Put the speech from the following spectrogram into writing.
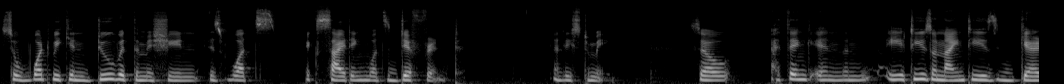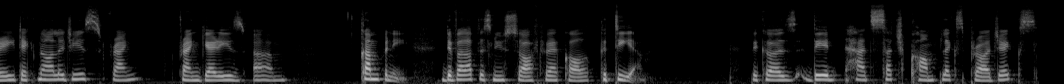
So, what we can do with the machine is what's exciting, what's different, at least to me. So, I think in the 80s or 90s, Gehry Technologies, Frank, Frank Gehry's um, company, developed this new software called CATIA because they had such complex projects.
